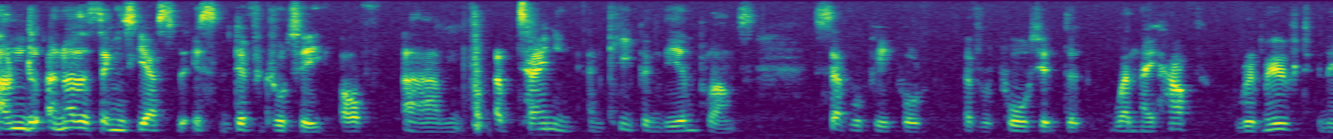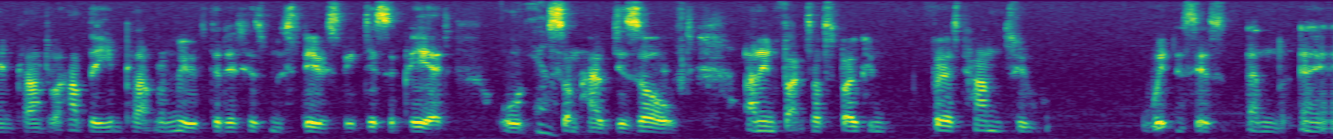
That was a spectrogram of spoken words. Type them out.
And another thing is, yes, it's the difficulty of um, obtaining and keeping the implants, several people have reported that when they have removed an implant or have the implant removed, that it has mysteriously disappeared or yeah. somehow dissolved. And in fact, I've spoken firsthand to witnesses and uh,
